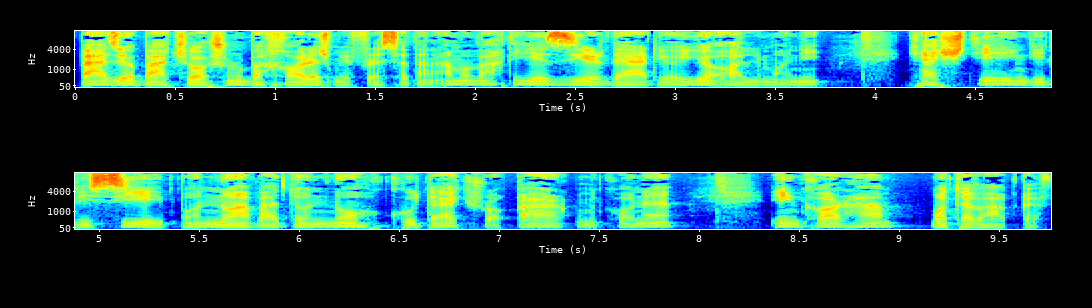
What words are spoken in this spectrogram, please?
بعضیا بچه هاشون رو به خارج میفرستادن اما وقتی یه زیردریایی آلمانی کشتی انگلیسی با 99 کودک رو غرق می‌کنه این کار هم متوقف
